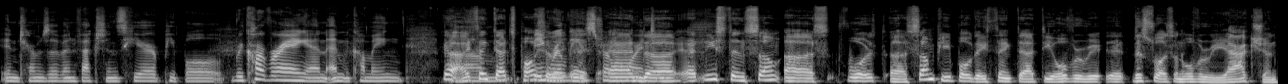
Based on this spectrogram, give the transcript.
in terms of infections here, people recovering and, and coming. Yeah, um, I think that's possible. Being released from and, uh, quarantine. Uh, at least in some, uh, for uh, some people, they think that the over uh, this was an overreaction,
